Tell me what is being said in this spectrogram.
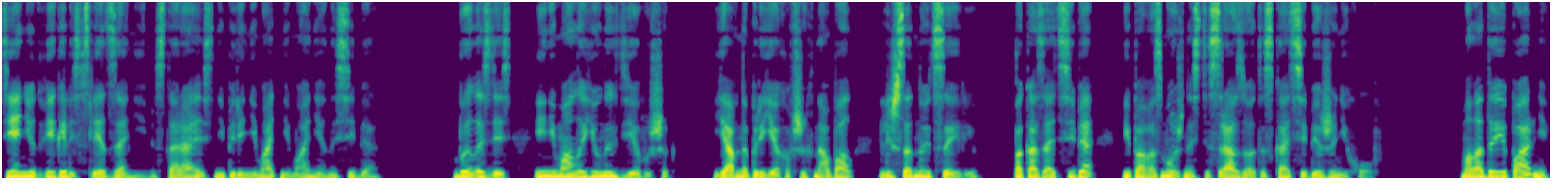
тенью двигались вслед за ними, стараясь не перенимать внимания на себя. Было здесь и немало юных девушек, явно приехавших на бал лишь с одной целью — показать себя и по возможности сразу отыскать себе женихов. Молодые парни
